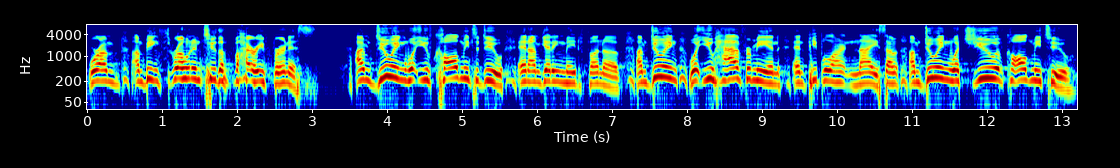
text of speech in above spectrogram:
where I'm, I'm being thrown into the fiery furnace. I'm doing what you've called me to do, and I'm getting made fun of. I'm doing what you have for me, and, and people aren't nice. I'm, I'm doing what you have called me to.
